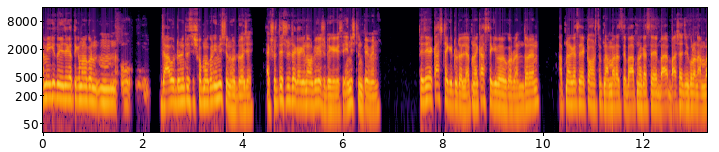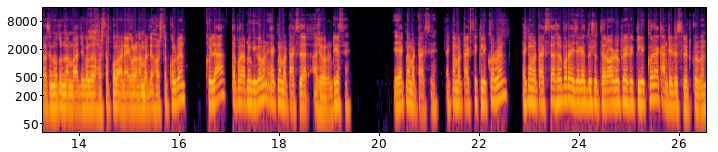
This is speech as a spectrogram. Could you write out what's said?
আমি কিন্তু এই জায়গা থেকে মনে করেন যা উইড্রো নিতেছি সব মনে করেন ইনস্ট্যান্ট উইড্রো হয়ে যায়। একশো তেষট্টি টাকা কিন্তু আমার বিকাশে ঢুকে গেছে ইনস্ট্যান্ট পেমেন্ট তো এই জায়গায় কাজটা কি টোটালি আপনার কাজটা কীভাবে করবেন? ধরেন, আপনার কাছে একটা হোয়াটসঅ্যাপ নাম্বার আছে বা আপনার কাছে বাসায় যেগুলো নাম্বার আছে, নতুন নাম্বার যেগুলো হোয়াটসঅ্যাপ কল হয় না এগুলো নাম্বার দিয়ে হোয়াটসঅ্যাপ করবেন খুলা তারপর আপনি কি করবেন? এক নাম্বার টাক্সে আসা করবেন ঠিক আছে? এই এক নাম্বার টাক্সে এক নাম্বার টাক্সে ক্লিক করবেন, এক নাম্বার টাক্সে আসার পরে এই জায়গায় দুশো তেরো অর্ডার উপরে একটা ক্লিক করে কান্ট্রিটা সিলেক্ট করবেন।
